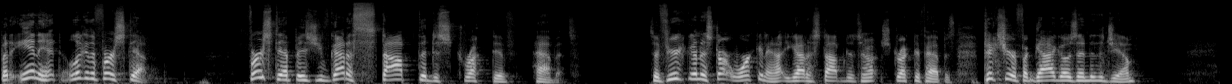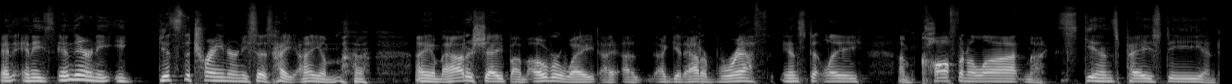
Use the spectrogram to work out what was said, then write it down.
but in it, look at the first step. First step is you've got to stop the destructive habits. So if you're going to start working out, you got to stop destructive habits. Picture if a guy goes into the gym and, and he's in there and he, he gets the trainer and he says, Hey, I am, I am out of shape. I'm overweight. I, I, I get out of breath instantly. I'm coughing a lot. My skin's pasty and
